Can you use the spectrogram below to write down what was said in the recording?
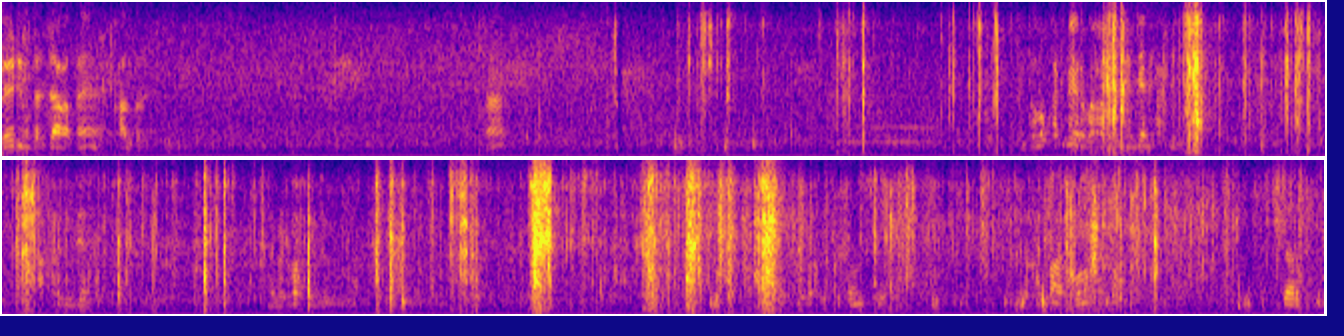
वेडी में जागत है खाल कर हां चलो खट में बराबर इंडियन खट में खट में इंडियन मैं बैठ बात कर Gracias.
